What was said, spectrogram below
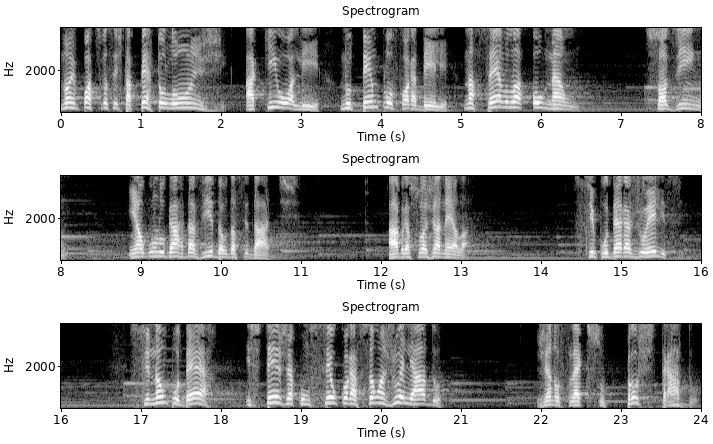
não importa se você está perto ou longe, aqui ou ali, no templo ou fora dele, na célula ou não, sozinho, em algum lugar da vida ou da cidade. Abra a sua janela. Se puder, ajoelhe-se. Se não puder, esteja com seu coração ajoelhado, genuflexo prostrado.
